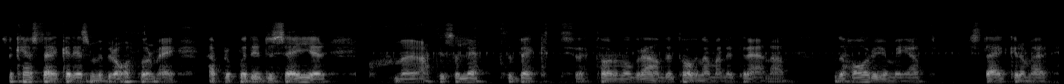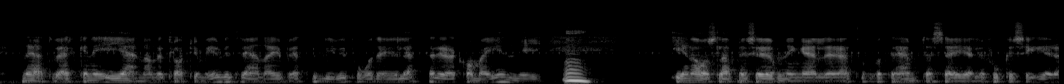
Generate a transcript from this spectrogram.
så kan jag stärka det som är bra för mig. Apropå det du säger, om att det är så lättväckt, ta några andetag när man är tränad. Så det har det ju med att vi stärker de här nätverken i hjärnan. Det är klart, ju mer vi tränar, ju bättre blir vi på det, ju lättare är det att komma in i, Mm. i en avslappningsövning eller att återhämta sig eller fokusera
